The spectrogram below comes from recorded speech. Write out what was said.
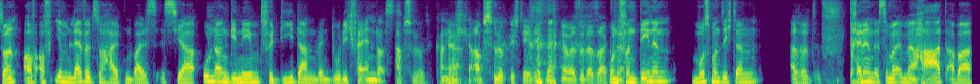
Sondern auf, auf ihrem Level zu halten, weil es ist ja unangenehm für die dann, wenn du dich veränderst. Absolut, kann ja. ich absolut bestätigen, was du da sagst. Und von denen muss man sich dann, also trennen ist immer, immer hart, aber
